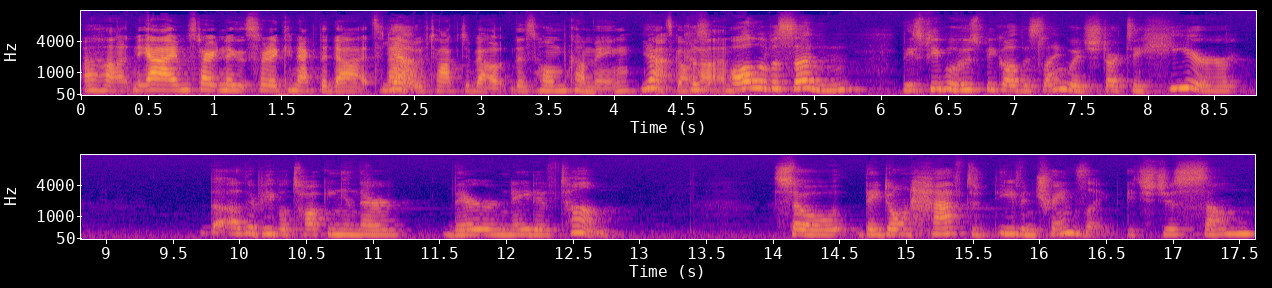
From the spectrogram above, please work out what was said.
uh huh. Yeah, I'm starting to sort of connect the dots now Yeah. that we've talked about this homecoming. Yeah, that's going because on. all of a sudden, these people who speak all this language start to hear the other people talking in their their native tongue. So they don't have to even translate. It's just some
